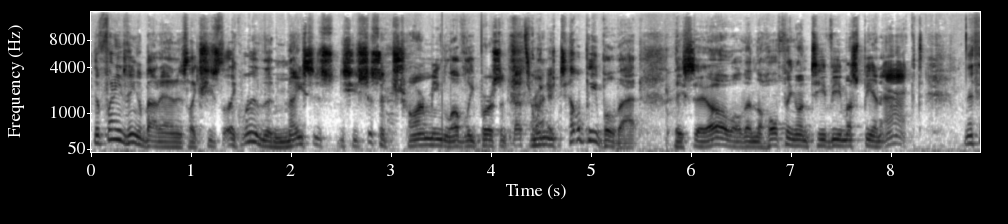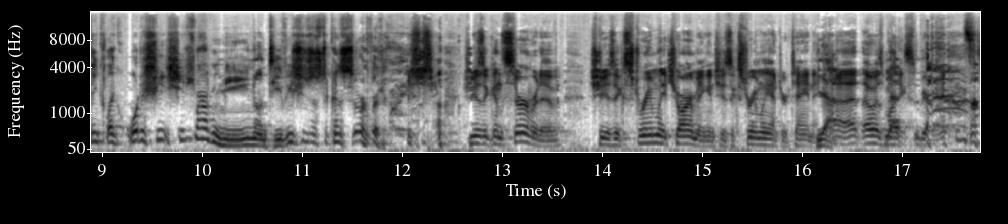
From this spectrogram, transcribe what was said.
the funny thing about Ann is like she's like one of the nicest. She's just a charming, lovely person. That's And When you tell people that, they say, "Oh, well, then the whole thing on TV must be an act." And I think like, what is she? She's not mean on TV. She's just a conservative. She's a conservative. She's extremely charming and she's extremely entertaining. Yeah. Uh, that, that was my That's- experience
